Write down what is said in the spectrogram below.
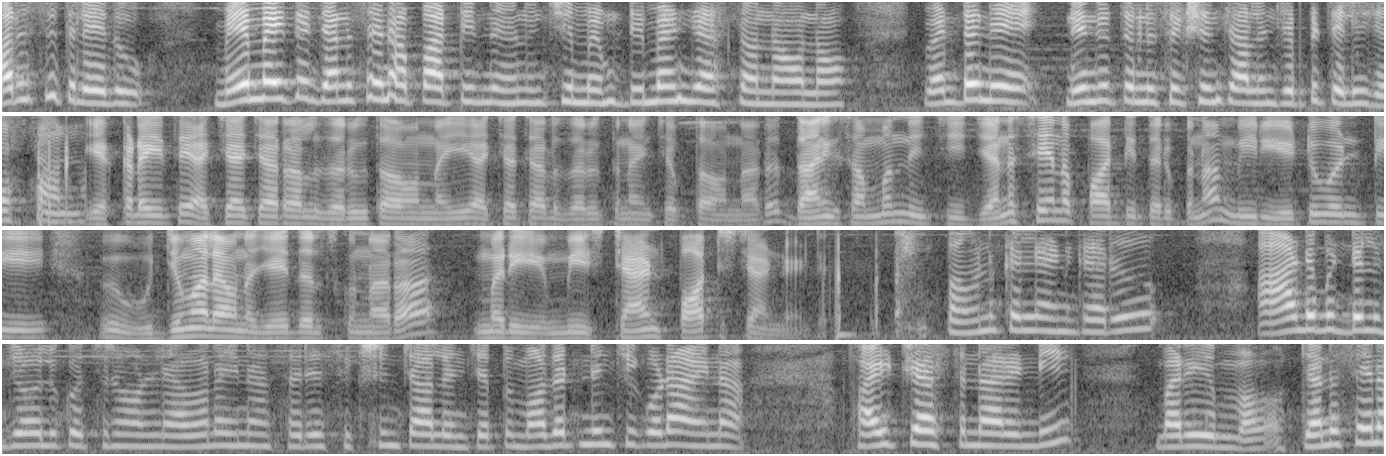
పరిస్థితి లేదు. మేమైతే జనసేన పార్టీ నుంచి మేము డిమాండ్ చేస్తున్నా ఉన్నాం. వెంటనే నిందితులను శిక్షించాలని చెప్పి తెలియజేస్తా ఉన్నాం. ఎక్కడైతే అత్యాచారాలు జరుగుతూ ఉన్నాయి అత్యాచారాలు జరుగుతున్నాయని చెప్తా ఉన్నారు. దానికి సంబంధించి జనసేన పార్టీ తరపున మీరు ఎటువంటి ఉద్యమాలు ఏమైనా చేయదలుచుకున్నారా? మరి మీ స్టాండ్ పార్టీ స్టాండ్ ఏంటి? పవన్ కళ్యాణ్ గారు ఆడబిడ్డల జోలికి వచ్చిన వాళ్ళని ఎవరైనా సరే శిక్షించాలని చెప్పి మొదటి నుంచి కూడా ఆయన ఫైట్ చేస్తున్నారండి. మరి జనసేన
